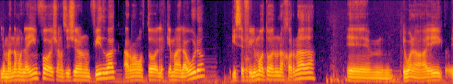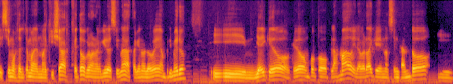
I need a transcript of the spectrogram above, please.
le mandamos la info, ellos nos hicieron un feedback, armamos todo el esquema de laburo y se filmó todo en una jornada. Eh, y bueno, ahí hicimos el tema del maquillaje, todo, pero bueno, no quiero decir nada hasta que no lo vean primero. Y, ahí quedó, quedó un poco plasmado y la verdad que nos encantó y,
